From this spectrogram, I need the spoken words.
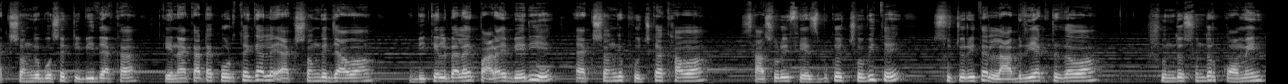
একসঙ্গে বসে টিভি দেখা, কেনাকাটা করতে গেলে একসঙ্গে যাওয়া, বিকেলবেলায় পাড়ায় বেরিয়ে একসঙ্গে ফুচকা খাওয়া, শাশুড়ি ফেসবুকের ছবিতে সুচরিতা লাভ রিয়াক্ট দেওয়া, সুন্দর সুন্দর কমেন্ট,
